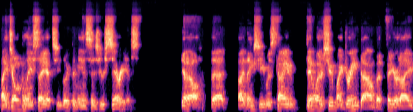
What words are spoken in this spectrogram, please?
I jokingly say it. She looked at me and says, You're serious. You know, that I think she was kind of didn't want to shoot my dream down, but figured I'd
